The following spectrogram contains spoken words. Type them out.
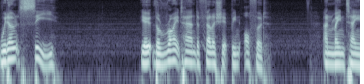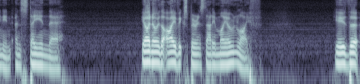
We don't see you know, the right hand of fellowship being offered and maintaining and staying there. Yeah, I know that I've experienced that in my own life. Yeah, that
